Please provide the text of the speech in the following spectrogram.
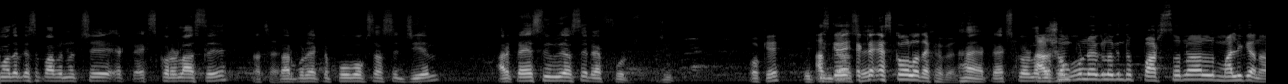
আমাদের কাছে পাবেন হচ্ছে একটা এক্স করলা আছে আচ্ছা। তারপরে একটা প্রোবক্স আছে জিএল আর একটা এসইউভি আছে র‍্যাপ 4 জিপ ওকে? আজকে একটা এসকোলা দেখাবেন। হ্যাঁ একটা এক্স করলা আর সম্পূর্ণ এগুলো কিন্তু পার্সোনাল মালিকানা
